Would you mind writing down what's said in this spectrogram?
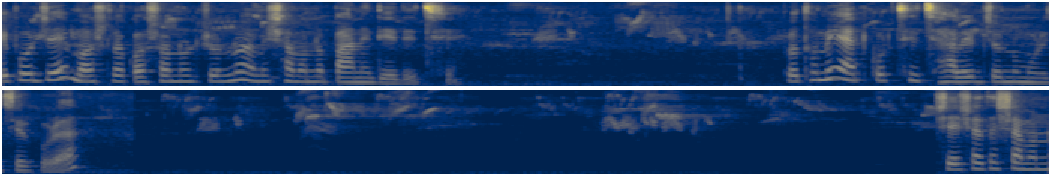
এ পর্যায়ে মশলা কষানোর জন্য আমি সামান্য পানি দিয়ে দিচ্ছি। প্রথমে অ্যাড করছি ঝালের জন্য মরিচের গুঁড়া। সেই সাথে সামান্য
